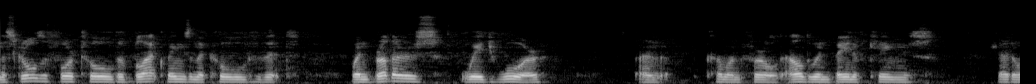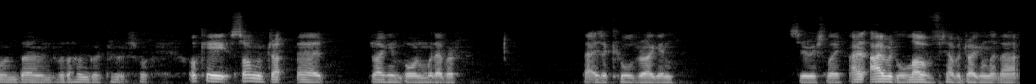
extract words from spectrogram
And the scrolls have foretold of black wings in the cold that when brothers wage war and come unfurled, Alduin, Bane of Kings, Shadow Unbound, with a hunger to... Okay, Song of Dra uh, Dragonborn, whatever. That is a cool dragon. Seriously. I, I would love to have a dragon like that.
